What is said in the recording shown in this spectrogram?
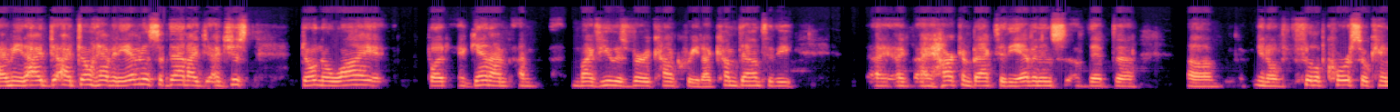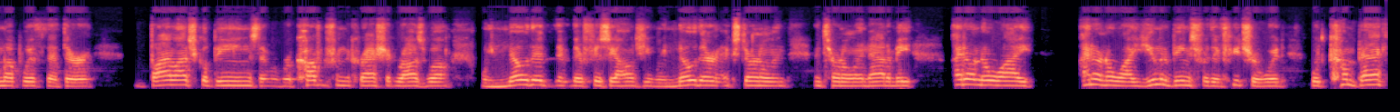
I mean, I, I don't have any evidence of that. I, I just don't know why. But again, I'm I'm my view is very concrete. I come down to the I, I, I harken back to the evidence that uh, uh, you know Philip Corso came up with that there biological beings that were recovered from the crash at Roswell. We know that their physiology, we know their external and internal anatomy. I don't know why I don't know why human beings for the future would would come back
